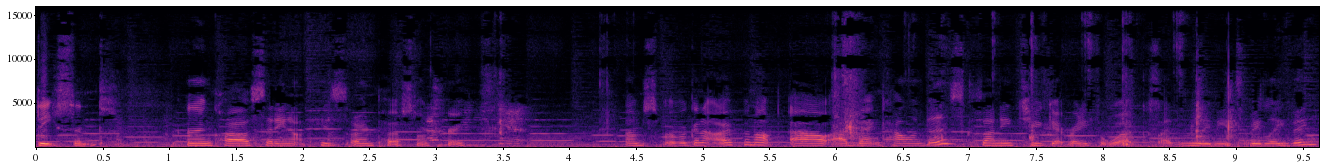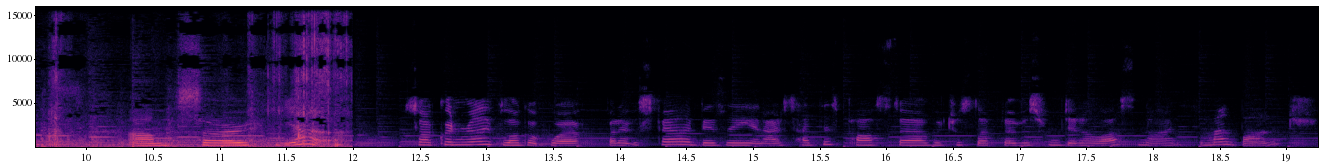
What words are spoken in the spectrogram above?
decent. And then Kyle's setting up his own personal tree. Um, so we're going to open up our advent calendars because I need to get ready for work because I really need to be leaving. Um, so yeah. So I couldn't really vlog at work, but it was fairly busy and I just had this pasta which was leftovers from dinner last night for my lunch.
